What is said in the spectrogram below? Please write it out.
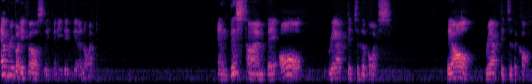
everybody fell asleep and he didn't get annoyed. And this time, they all reacted to the voice. They all reacted to the call.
